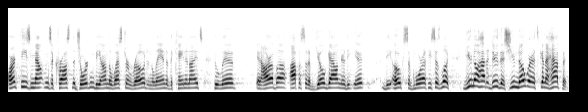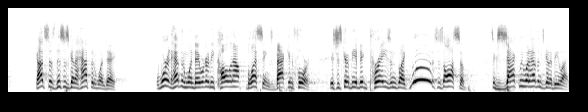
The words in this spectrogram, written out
Aren't these mountains across the Jordan beyond the western road in the land of the Canaanites who live in Arabah, opposite of Gilgal, near the, the oaks of Moreh. He says, Look, you know how to do this. You know where it's going to happen. God says this is going to happen one day. When we're in heaven one day, we're going to be calling out blessings back and forth. It's just going to be a big praise and like, woo, this is awesome. It's exactly what heaven's going to be like.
